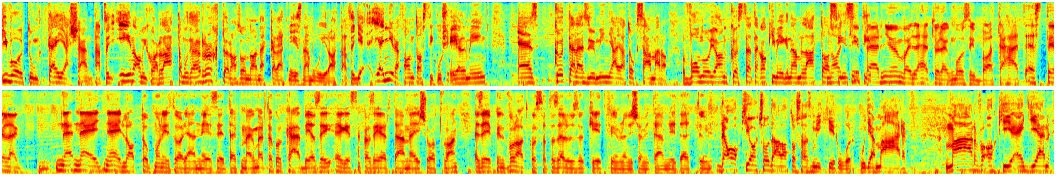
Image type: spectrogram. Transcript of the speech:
ki voltunk teljesen. Tehát, hogy én amikor láttam, utána rögtön azonnal meg kellett néznem újra. Tehát, hogy ennyire fantasztikus élményt, ez kötelező minnyájatok számára. Van olyan köztetek, aki még nem látta a Nagy képernyőn, vagy lehetőleg moziba. Tehát ez tényleg ne, ne, egy, ne egy laptop monitorján nézzétek meg, mert akkor kb. az egésznek az értelme is ott van. Ez egyébként vonatkozhat az előző két filmre is, amit említettünk. De aki a csodálatos, az Mickey Rourke, ugye Marv. Marv, aki egy ilyen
